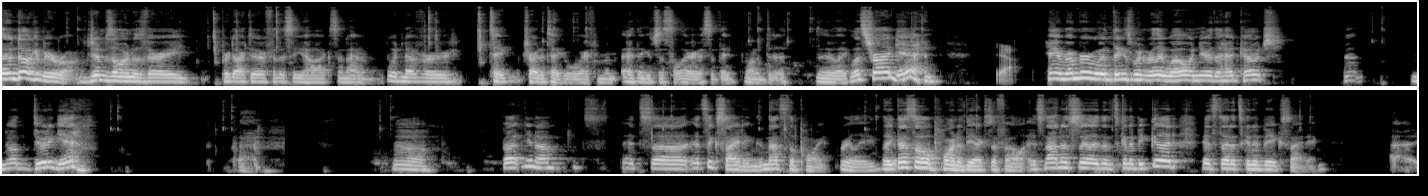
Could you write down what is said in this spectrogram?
And don't get me wrong, Jim Zorn was very productive for the Seahawks, and I would never take try to take away from him. I think it's just hilarious that they wanted to. They're like, let's try again. Yeah. Hey, remember when things went really well when you were the head coach? Uh, No, do it again. oh, but you know, it's it's uh it's exciting, and that's the point, really. Like that's the whole point of the XFL. It's not necessarily that it's going to be good; it's that it's going to be exciting. I,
